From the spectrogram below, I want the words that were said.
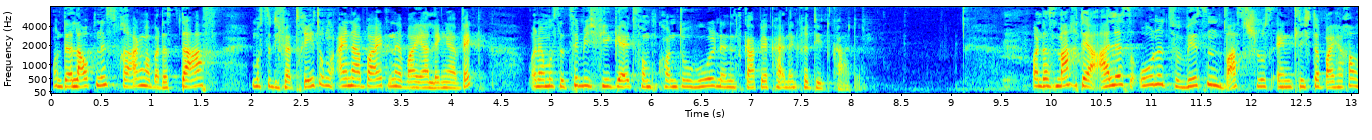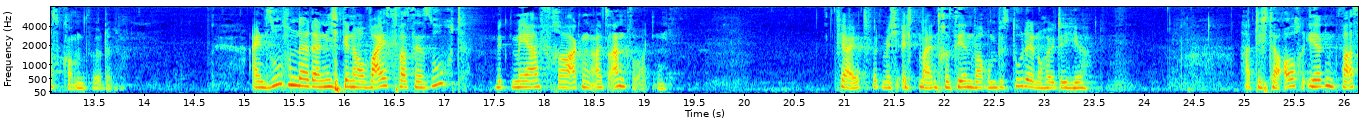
und Erlaubnis fragen, ob er das darf, musste die Vertretung einarbeiten, er war ja länger weg und er musste ziemlich viel Geld vom Konto holen, denn es gab ja keine Kreditkarte. Und das macht er alles, ohne zu wissen, was schlussendlich dabei herauskommen würde. Ein Suchender, der nicht genau weiß, was er sucht, mit mehr Fragen als Antworten. Tja, jetzt würde mich echt mal interessieren, warum bist du denn heute hier? Hat dich da auch irgendwas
